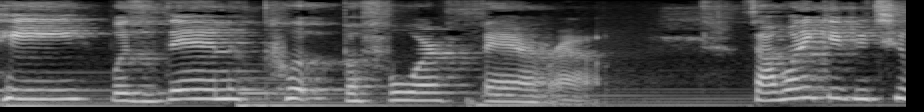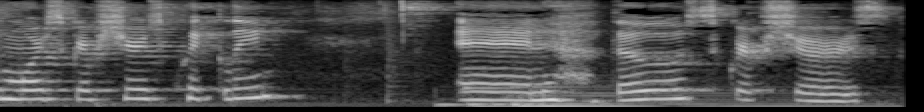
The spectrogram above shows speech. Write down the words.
he was then put before Pharaoh. So I want to give you two more scriptures quickly. And those scriptures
